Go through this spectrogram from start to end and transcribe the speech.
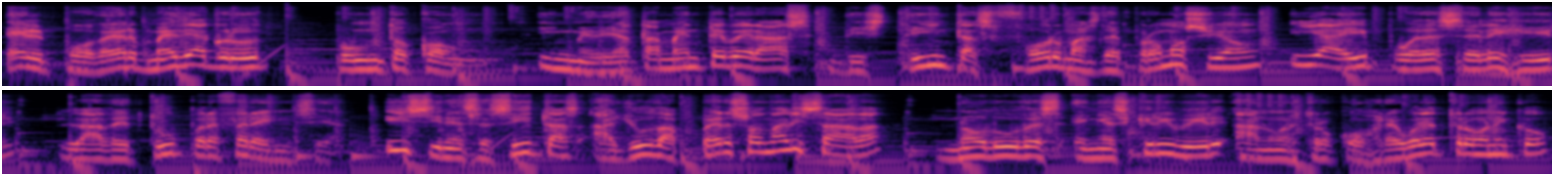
elpodermediagroup.com inmediatamente verás distintas formas de promoción y ahí puedes elegir la de tu preferencia. Y si necesitas ayuda personalizada, no dudes en escribir a nuestro correo electrónico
